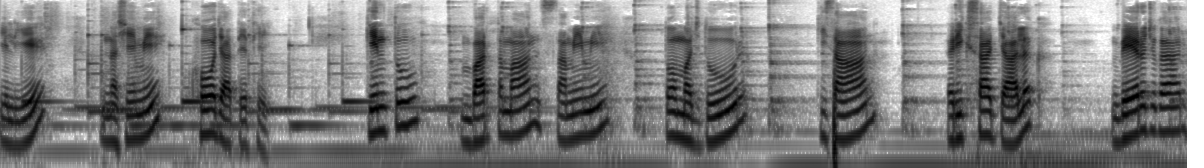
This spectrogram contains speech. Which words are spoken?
के लिए नशे में खो जाते थे। किंतु वर्तमान समय में तो मजदूर, किसान, रिक्शा चालक, बेरोजगार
